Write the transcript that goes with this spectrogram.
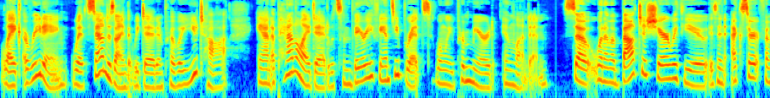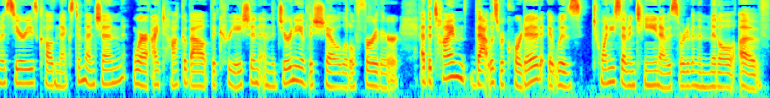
like a reading with sound design that we did in Provo, Utah, and a panel I did with some very fancy Brits when we premiered in London. So, what I'm about to share with you is an excerpt from a series called Next Dimension, where I talk about the creation and the journey of the show a little further. At the time that was recorded, it was 2017. I was sort of in the middle of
